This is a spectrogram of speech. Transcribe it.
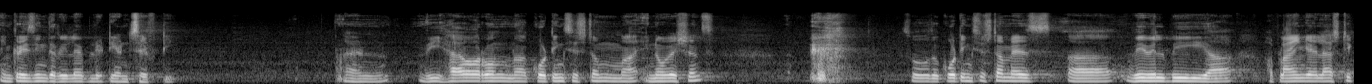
increasing the reliability and safety and we have our own uh, coating system uh, innovations. so the coating system is uh, we will be applying elastic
